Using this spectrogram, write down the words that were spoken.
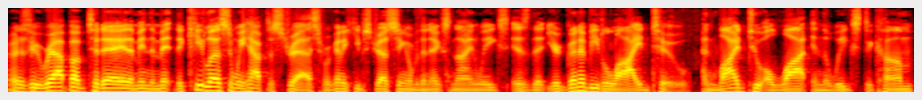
As we wrap up today, I mean, the, the key lesson we have to stress, we're going to keep stressing over the next nine weeks, is that you're going to be lied to and lied to a lot in the weeks to come.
